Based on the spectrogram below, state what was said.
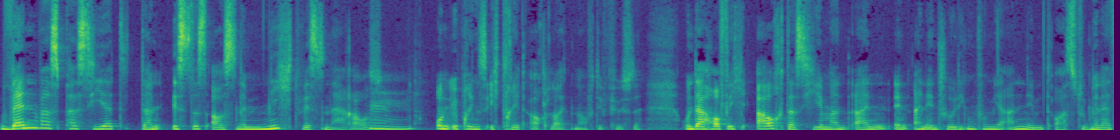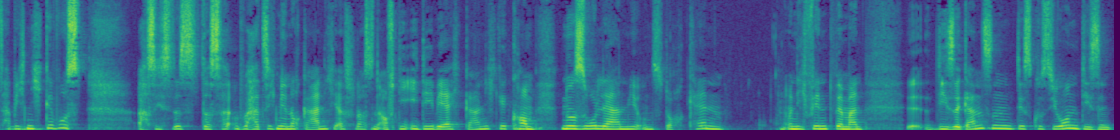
wenn was passiert, dann ist es aus einem Nichtwissen heraus. Mhm. Und übrigens, ich trete auch Leuten auf die Füße. Und da hoffe ich auch, dass jemand ein, eine Entschuldigung von mir annimmt. Oh, es tut mir leid, das habe ich nicht gewusst. Ach, siehst du, das, das hat sich mir noch gar nicht erschlossen. Auf die Idee wäre ich gar nicht gekommen. Mhm. Nur so lernen wir uns doch kennen. Und ich finde, wenn man äh, diese ganzen Diskussionen, die sind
